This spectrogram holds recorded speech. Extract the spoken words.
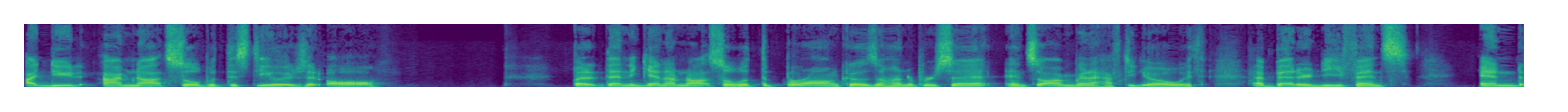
I dude, I'm not sold with the Steelers at all. But then again, I'm not sold with the Broncos 100%. And so I'm going to have to go with a better defense and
